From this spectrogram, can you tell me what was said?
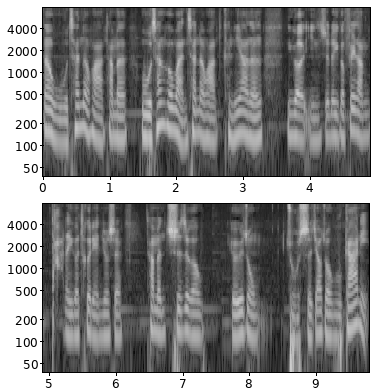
那午餐的话，他们午餐和晚餐的话，肯尼亚人一个饮食的一个非常大的一个特点就是，他们吃这个有一种主食叫做五咖喱。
